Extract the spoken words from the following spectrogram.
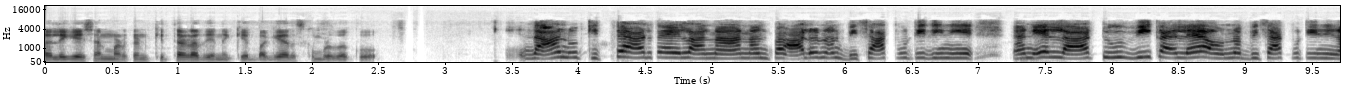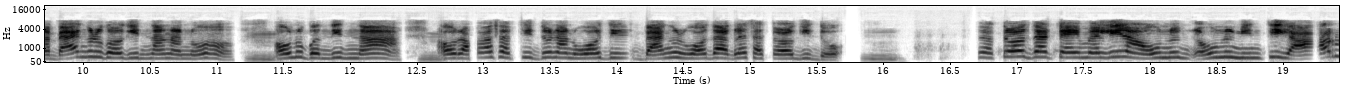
ಅಲಿಗೇಷನ್ ಮಾಡ್ಕೊಂಡು ಕಿತ್ತಾಡೋದೇನಕ್ಕೆ ಬಗೆಹರಿಸ್ಕೊಂಡ್ಬಿಡ್ಬೇಕು. ನಾನು ಕಿತ್ತೆ ಆಡ್ತಾ ಇಲ್ಲ. ಅಣ್ಣ ನನ್ ಪಾಡು ನಾನ್ ಬಿಸಾಕ್ಬಿಟ್ಟಿದೀನಿ ನಾನು ಎಲ್ಲ ಟೂ ವೀಕ್ ಅಲ್ಲೇ ಅವನ್ನ ಬಿಸಾಕ್ಬಿಟ್ಟಿದೀನಿ ನಾ ಬ್ಯಾಂಗ್ಳೂರ್ ಹೋಗಿದ್ನ ನಾನು? ಅವನು ಬಂದಿದ್ನ. ಅವ್ರ ಅಪ್ಪ ಸತ್ತಿದ್ದು ನಾನು ಓದಿ ಬ್ಯಾಂಗ್ಳೂರ್ ಹೋದಾಗ್ಲೇ ಸತ್ತೋಗಿದ್ದು. ಸತ್ತೋದ ಟೈಮ್ ಅಲ್ಲಿ ಅವನು ಅವನು ನಿಂತಿ ಯಾರು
